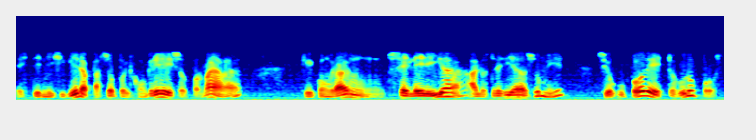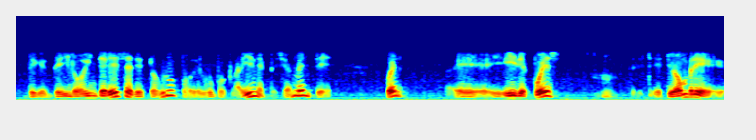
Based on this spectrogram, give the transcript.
este, ni siquiera pasó por el Congreso, por nada, que con gran celeridad a los tres días de asumir se ocupó de estos grupos, de, los intereses de estos grupos, del grupo Clarín especialmente. Bueno, eh, y después, este hombre,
